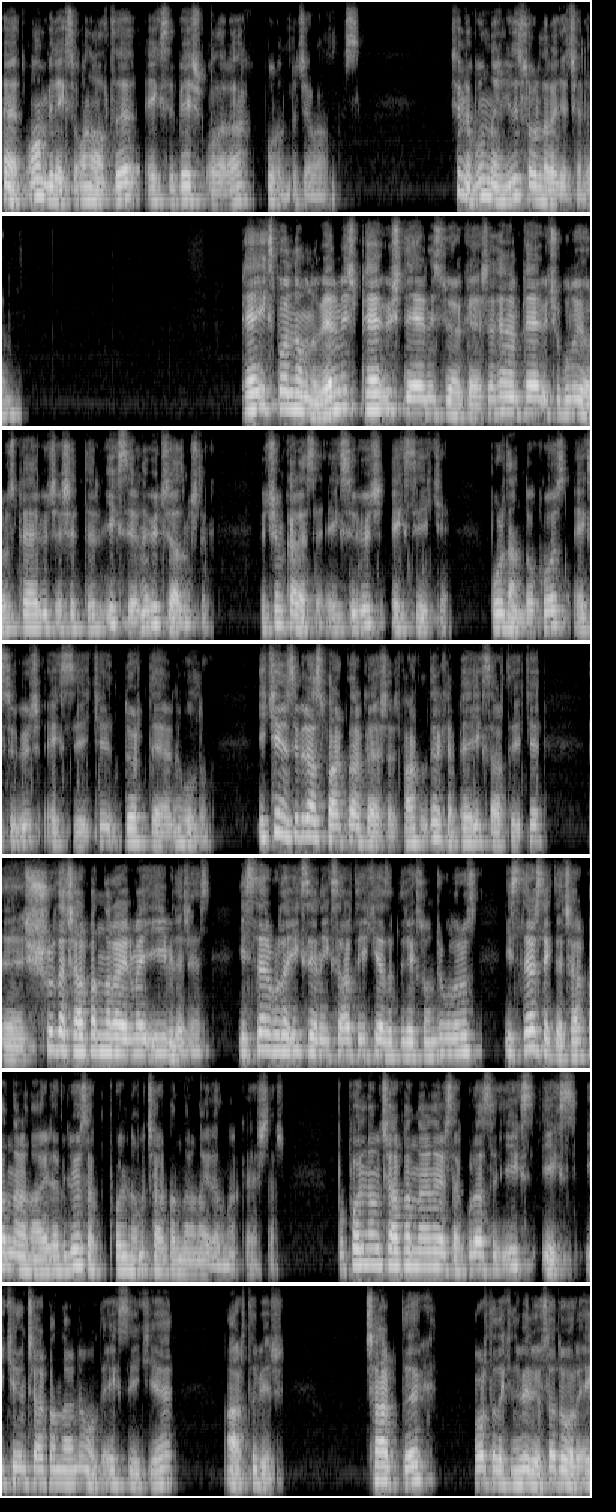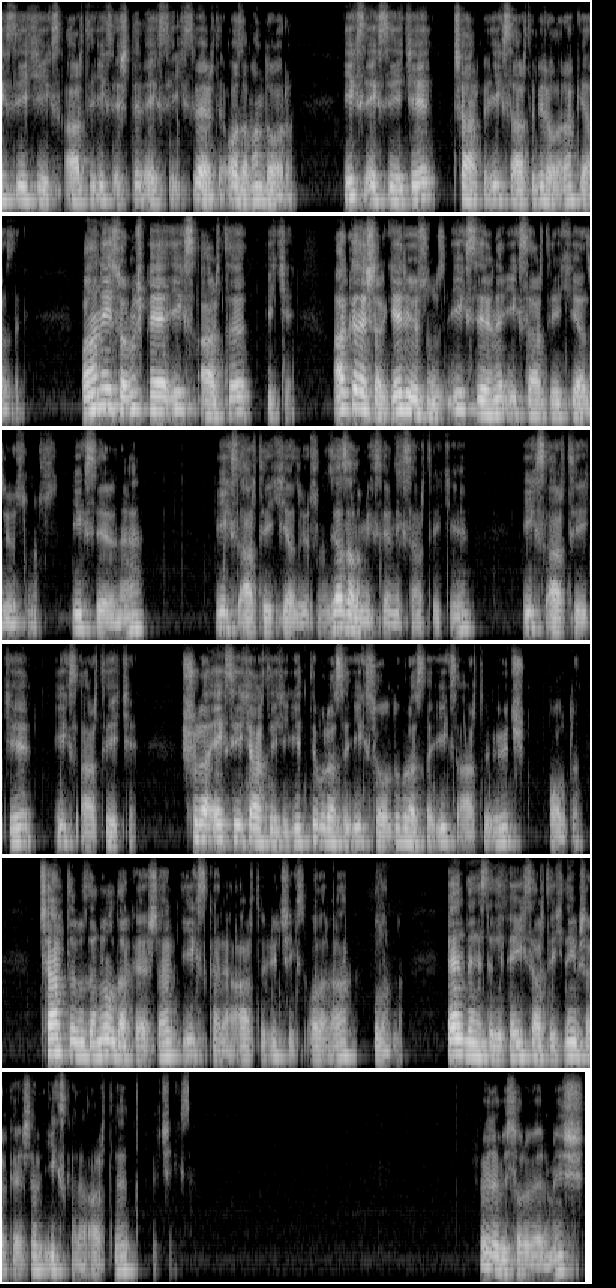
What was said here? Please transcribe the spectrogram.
Evet 11 eksi 16 eksi 5 olarak bulundu cevabımız. Şimdi bununla ilgili sorulara geçelim. Px polinomunu vermiş. P3 değerini istiyor arkadaşlar. Hemen P3'ü buluyoruz. P3 eşittir. X yerine 3 yazmıştık. 3'ün karesi eksi 3 eksi 2. Buradan 9 eksi 3 eksi 2 4 değerini bulduk. İkincisi biraz farklı arkadaşlar. Farklı derken Px artı 2 e, şurada çarpanları ayırmayı iyi bileceğiz. İster burada x yerine x artı 2 yazıp direkt sonucu buluruz. İstersek de çarpanlarına ayırabiliyorsak polinomu çarpanlarına ayıralım arkadaşlar. Bu polinomu çarpanlarına ayırsak burası x, x. 2'nin çarpanları ne oldu? Eksi 2'ye artı 1. Çarptık. Ortadakini veriyorsa doğru. Eksi 2x artı x eşittir. Eksi x verdi. O zaman doğru. x eksi 2 çarpı x artı 1 olarak yazdık. Bana neyi sormuş? Px artı 2. Arkadaşlar geliyorsunuz x yerine x artı 2 yazıyorsunuz. x yerine x artı 2 yazıyorsunuz. Yazalım x yerine x artı 2'yi. x artı 2 x artı 2. Şura eksi 2 artı 2 gitti. Burası x oldu. Burası da x artı 3 oldu. Çarptığımızda ne oldu arkadaşlar? x kare artı 3x olarak bulundu. Benden istediği px artı 2 neymiş arkadaşlar? x kare artı 3x. Şöyle bir soru vermiş.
